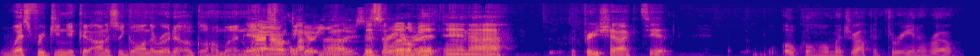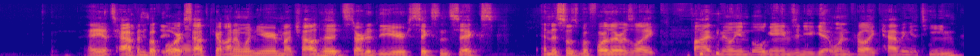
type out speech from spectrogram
West Virginia could honestly go on the road to Oklahoma and Yeah, I don't think talked OU about loses this a three in a little bit in uh, the pre-show. I can see it. Oklahoma dropping three in a row. Hey, it's happened Because before. South Carolina one year in my childhood started the year six and six, and this was before there was like five million bowl games, and you get one for like having a team.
